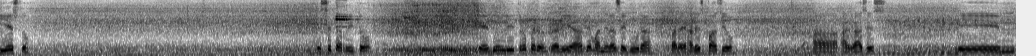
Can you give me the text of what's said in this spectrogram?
Y esto este tarrito que es de un litro pero en realidad de manera segura para dejar espacio a, gases. Eh,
